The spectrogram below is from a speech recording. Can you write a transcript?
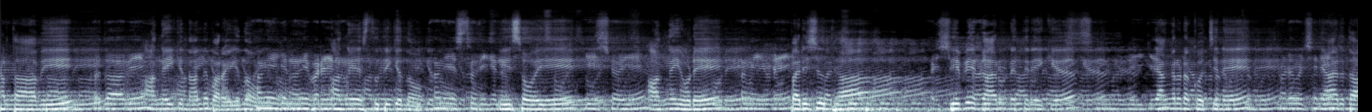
കർത്താവേ അങ്ങയ്ക്ക് നന്ദി പറയുന്നു. അങ്ങയെ സ്തുതിക്കുന്നു. ഈശോയെ അങ്ങയുടെ പരിശുദ്ധ ദിവ്യകാരുണ്യത്തിലേക്ക് ഞങ്ങളുടെ കൊച്ചിനെ ഞാനിതാ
